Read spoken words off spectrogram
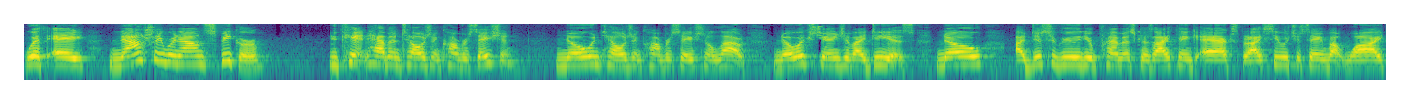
with a nationally renowned speaker you can't have an intelligent conversation. No intelligent conversation allowed. No exchange of ideas. No, I disagree with your premise because I think X, but I see what you're saying about Y.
